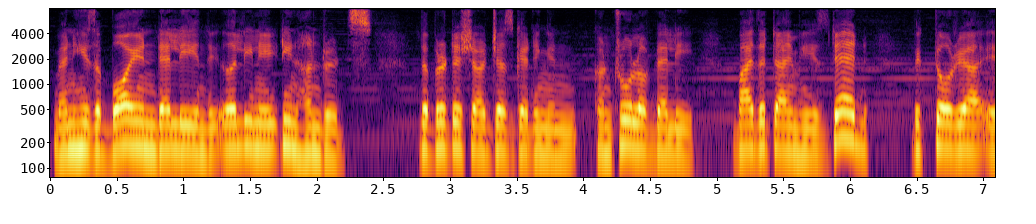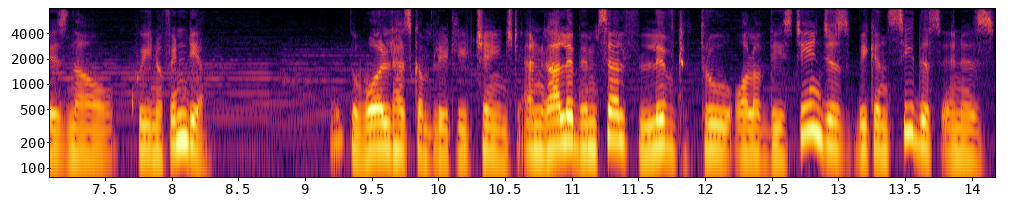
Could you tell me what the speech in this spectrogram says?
When he's a boy in Delhi in the early 1800s, the British are just getting in control of Delhi. By the time he is dead, Victoria is now Queen of India. The world has completely changed. And Ghalib himself lived through all of these changes. We can see this in his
